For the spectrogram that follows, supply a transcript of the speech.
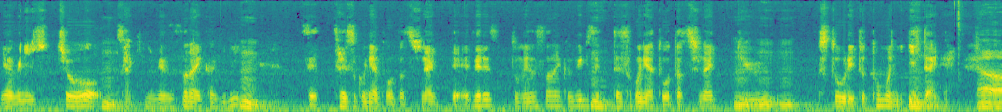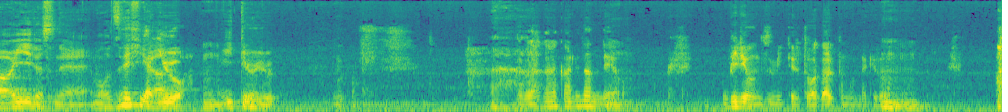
220兆をうん。先に目指さない限り、うん絶対そこには到達しないって、エベレスト目指さない限り絶対そこには到達しないってうんうんういうん。ストーリーとともに言いたいね。ああいいですね。もうぜひ言うわ。うん言ってみる。でもなかなかあれなんだよ。ビリオンズ見てるとわかると思うんだけど、うんうん。あ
